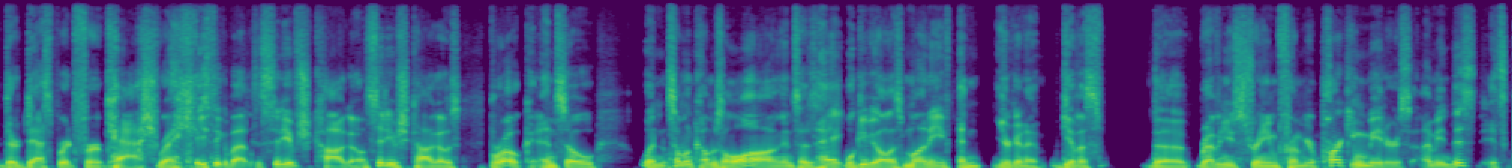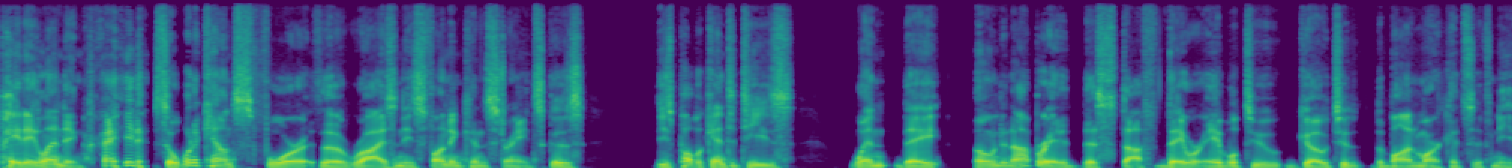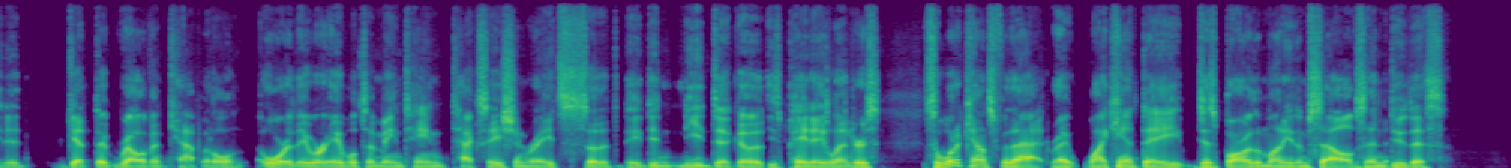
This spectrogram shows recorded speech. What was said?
they're desperate for cash, right? You think about the city of Chicago. The city of Chicago's broke. And so when someone comes along and says, hey, we'll give you all this money and you're going to give us the revenue stream from your parking meters. I mean, this it's payday lending, right? So what accounts for the rise in these funding constraints? Because these public entities, when they owned and operated this stuff, they were able to go to the bond markets if needed, get the relevant capital, or they were able to maintain taxation rates so that they didn't need to go to these payday lenders. So what accounts for that, right? Why can't they just borrow the money themselves and do this?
